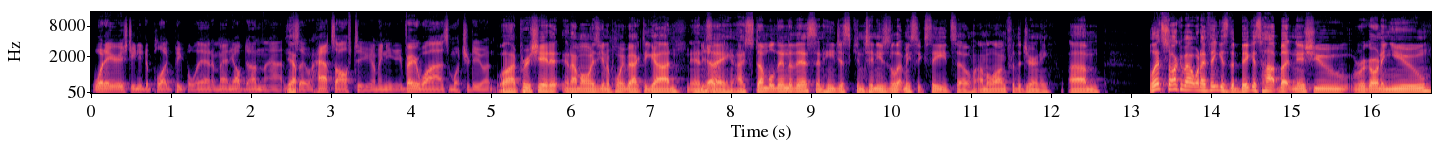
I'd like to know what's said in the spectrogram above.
What areas do you need to plug people in? And man, y'all done that. Yep. So hats off to you. I mean, you're very wise in what you're doing. Well, I appreciate it, and I'm always going to point back to God and yep. say I stumbled into this, and He just continues to let me succeed. So I'm along for the journey. Um, Let's talk about what I think is the biggest hot button issue regarding you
